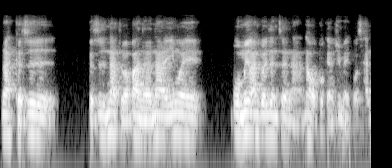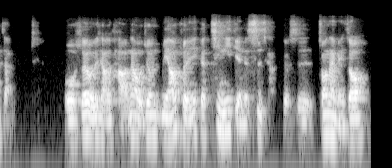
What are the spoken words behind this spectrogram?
那可是，可是那怎么办呢？那因为我没有安规认证啊，那我不可能去美国参展。我所以我就想说，好，那我就瞄准一个近一点的市场，就是中南美洲，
